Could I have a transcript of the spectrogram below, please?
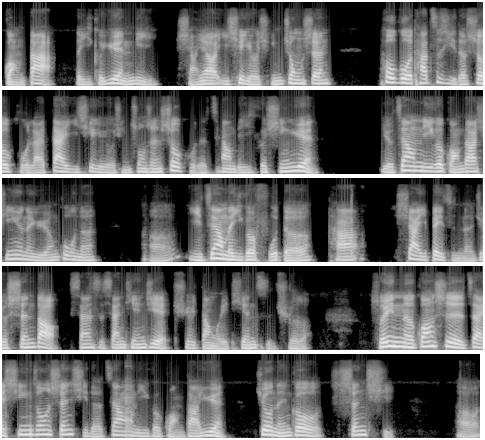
广大的一个愿力，想要一切有情众生透过他自己的受苦来带一切有情众生受苦的这样的一个心愿，有这样的一个广大心愿的缘故呢，啊，以这样的一个福德，他下一辈子呢就升到三十三天界去当为天子去了。所以呢，光是在心中升起的这样的一个广大愿，就能够升起，呃，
